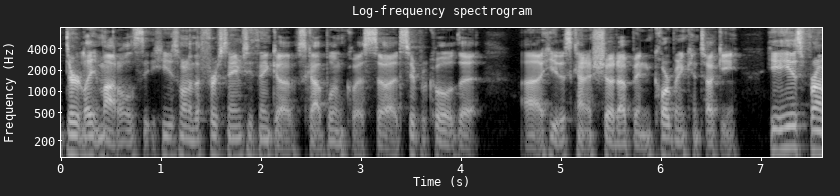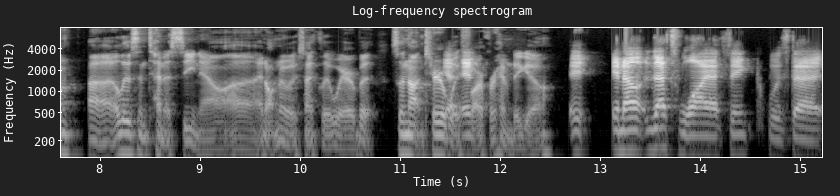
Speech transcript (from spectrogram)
dirt late models. He's one of the first names you think of, Scott Bloomquist. So it's super cool that uh, he just kind of showed up in Corbin, Kentucky. He, he is from uh, lives in Tennessee now. Uh, I don't know exactly where, but so not terribly yeah, and, far for him to go. And, and that's why I think was that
